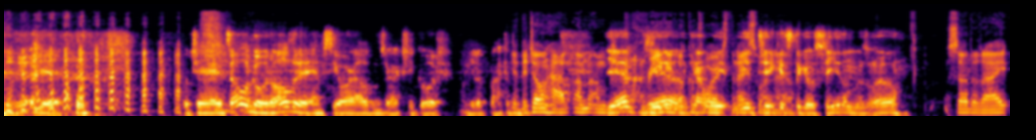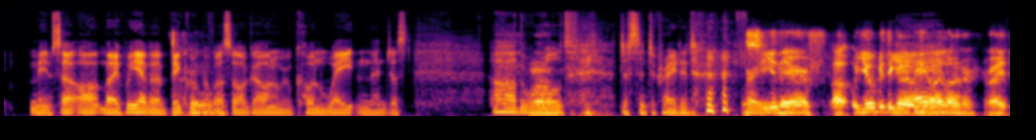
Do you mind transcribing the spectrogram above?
people. Yeah. But yeah, it's all good. All the MCR albums are actually good when you look back at them. Yeah, they don't have. I'm, I'm yeah, really yeah, looking forward to the next one. tickets now. to go see them as well. So did I. I mean, so all, like we have a big group of us all going, and we couldn't wait, and then just oh, the world disintegrated. we'll see you there. Uh, you'll be the guy yeah. with the eyeliner, right?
